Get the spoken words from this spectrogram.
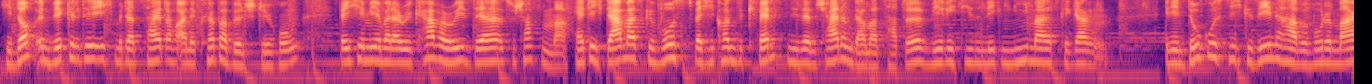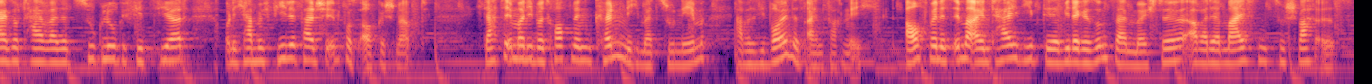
Jedoch entwickelte ich mit der Zeit auch eine Körperbildstörung, welche mir bei der Recovery sehr zu schaffen macht. Hätte ich damals gewusst, welche Konsequenzen diese Entscheidung damals hatte, wäre ich diesen Weg niemals gegangen. In den Dokus, die ich gesehen habe, wurde Magersucht teilweise zu glorifiziert und ich habe viele falsche Infos aufgeschnappt. Ich dachte immer, die Betroffenen können nicht mehr zunehmen, aber sie wollen es einfach nicht. Auch wenn es immer einen Teil gibt, der wieder gesund sein möchte, aber der meistens zu schwach ist.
